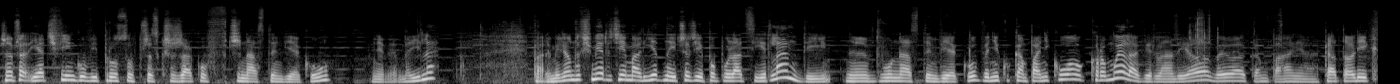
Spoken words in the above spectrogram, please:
Czy na przykład Jaćwingów i Prusów przez Krzyżaków w XIII wieku nie wiemy ile, parę milionów śmierci niemal jednej trzeciej populacji Irlandii e, w XII wieku w wyniku kampanii Cromwella w Irlandii. O, była kampania katolik.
